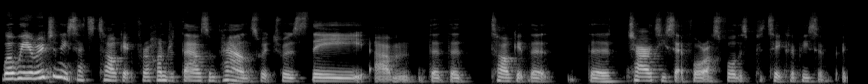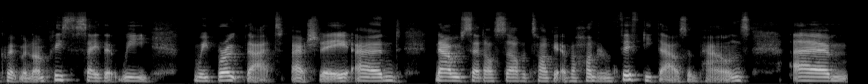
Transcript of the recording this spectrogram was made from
Well, we originally set a target for hundred thousand pounds, which was the um the the target that the charity set for us for this particular piece of equipment. I'm pleased to say that we we broke that actually, and now we've set ourselves a target of 150,000 pounds. Um,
